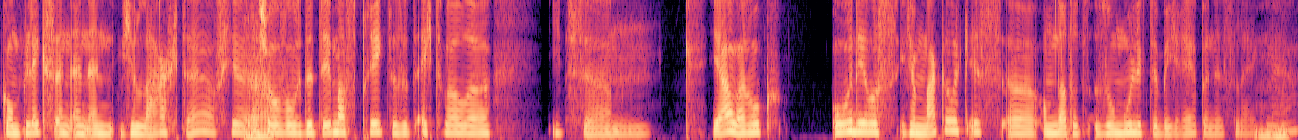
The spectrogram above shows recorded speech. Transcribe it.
complex en, en, en gelaagd. Hè? Als, je, Ja. als je over dit thema spreekt, is het echt wel uh, iets um, ja, waar ook oordelen gemakkelijk is, uh, omdat het zo moeilijk te begrijpen is, lijkt Mhm. mij.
